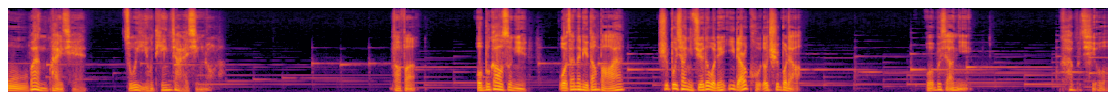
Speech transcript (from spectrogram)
五万块钱，足以用天价来形容了。芳芳，我不告诉你，我在那里当保安，是不想你觉得我连一点苦都吃不了。我不想你看不起我。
